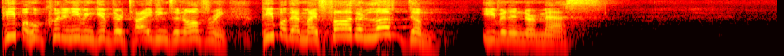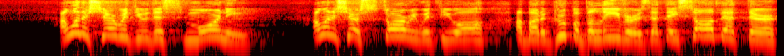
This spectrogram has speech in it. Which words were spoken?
people who couldn't even give their tithings and offering, people that my father loved them, even in their mess. I want to share with you this morning, I want to share a story with you all about a group of believers that they saw that their,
